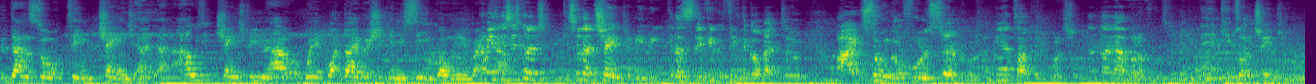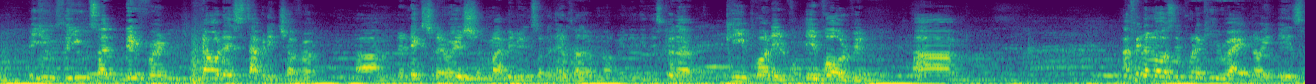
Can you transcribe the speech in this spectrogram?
the dancehall thing change? How, how has it changed for you? How where, what direction can you see going in right I mean, now? It's, gonna it's gonna change. I mean, if you, if you think to go back to, alright, soon go full circle. I mean, I'm talking bullshit. No, no, not gonna full circle. It, keeps on changing. The youths, the youths are different. Now they're stabbing each other. Um, the next generation might be doing something else. I don't know. I mean, keep on evolving. Um, I think the most important key right now is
